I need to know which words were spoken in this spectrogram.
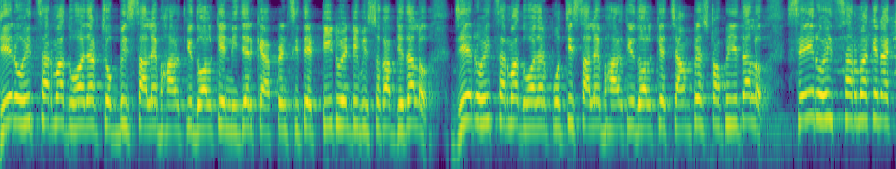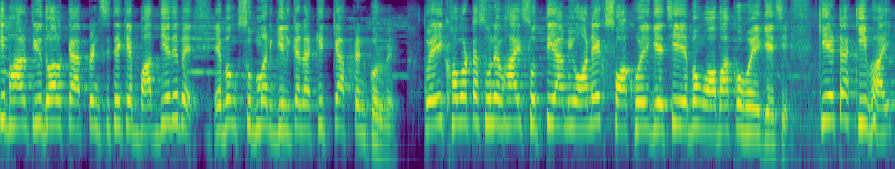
যে রোহিত শর্মা দু হাজার চব্বিশ সালে ভারতীয় দলকে নিজের ক্যাপ্টেন্সিতে টি টোয়েন্টি বিশ্বকাপ জেতালো, যে রোহিত শর্মা দু হাজার পঁচিশ সালে ভারতীয় দলকে চ্যাম্পিয়ন্স ট্রফি জেতালো, সেই রোহিত শর্মাকে নাকি ভারতীয় দল ক্যাপ্টেন্সি থেকে বাদ দিয়ে দেবে এবং শুভমান গিলকে নাকি ক্যাপ্টেন করবে। তো এই খবরটা শুনে ভাই, সত্যি আমি অনেক শখ হয়ে গেছি এবং অবাকও হয়ে গেছি। কি এটা কি ভাই?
